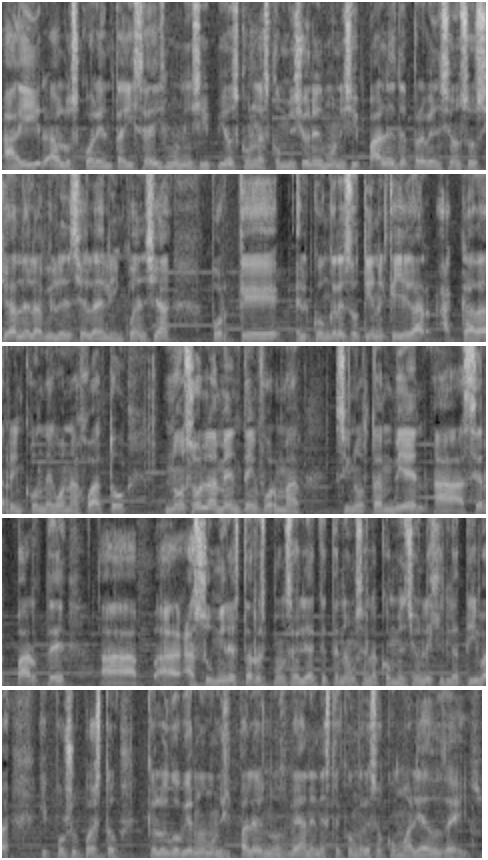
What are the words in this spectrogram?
a ir a los 46 municipios con las comisiones municipales de prevención social de la violencia y la delincuencia porque el Congreso tiene que llegar a cada rincón de Guanajuato, no solamente a informar, sino también a hacer parte, a, asumir esta responsabilidad que tenemos en la Convención Legislativa y por supuesto que los gobiernos municipales nos vean en este Congreso como aliados de ellos.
